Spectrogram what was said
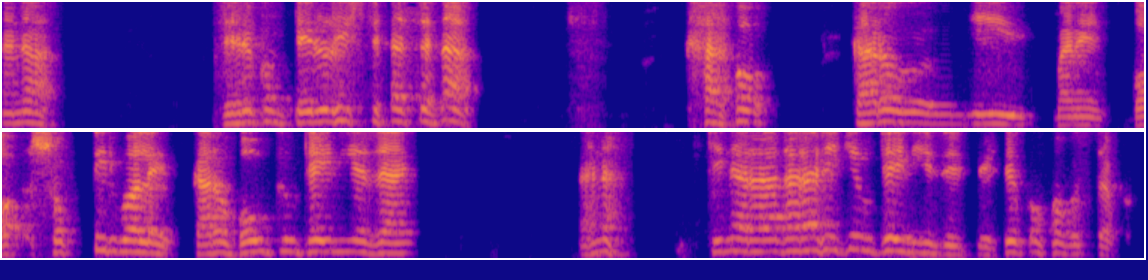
না যেরকম টেরোরিস্ট আছে না, কারও কারও ই মানে শক্তির বলে, কারও বউকে উঠেই নিয়ে যায় তাই না? কিনা রাধারানীকে উঠেই নিয়ে যেত, এরকম অবস্থা করতো।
